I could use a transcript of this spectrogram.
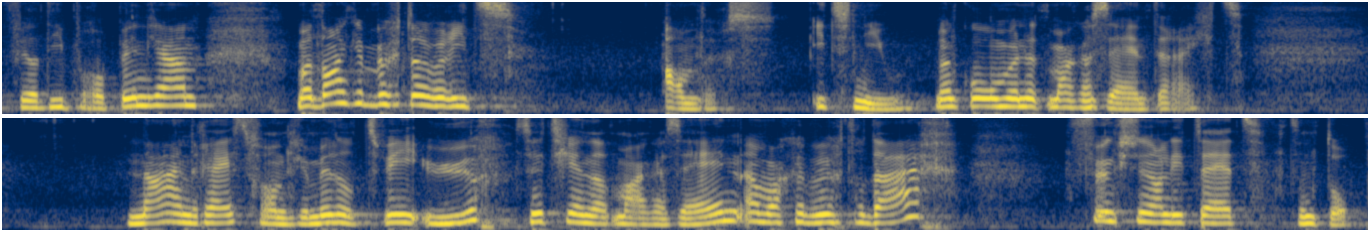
veel dieper op ingaan. Maar dan gebeurt er weer iets anders, iets nieuws. Dan komen we in het magazijn terecht. Na een reis van gemiddeld twee uur zit je in dat magazijn en wat gebeurt er daar? Functionaliteit ten top.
